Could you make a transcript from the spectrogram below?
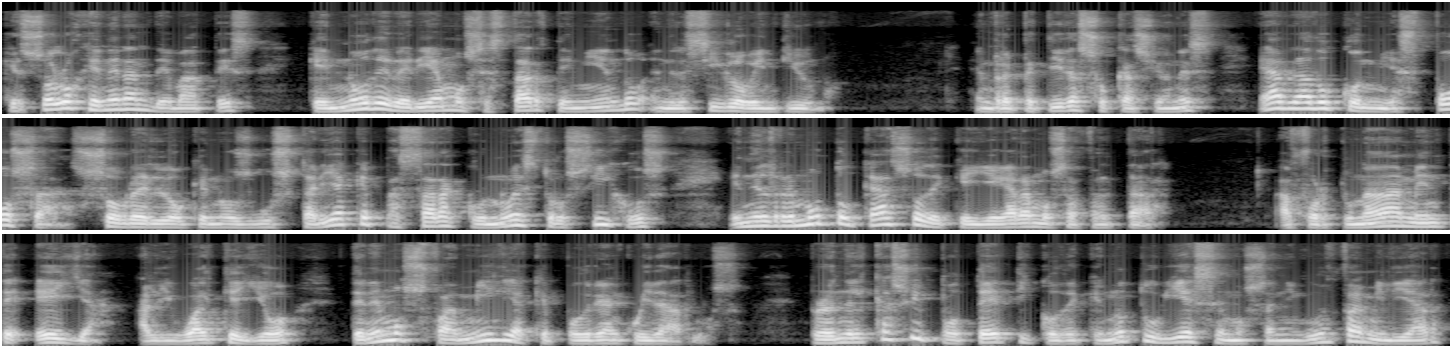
que solo generan debates que no deberíamos estar teniendo en el siglo XXI. En repetidas ocasiones he hablado con mi esposa sobre lo que nos gustaría que pasara con nuestros hijos en el remoto caso de que llegáramos a faltar. Afortunadamente ella, al igual que yo, tenemos familia que podrían cuidarlos. Pero en el caso hipotético de que no tuviésemos a ningún familiar,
